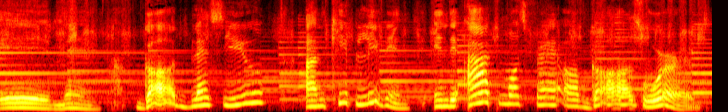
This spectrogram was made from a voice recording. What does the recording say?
Amen. God bless you and keep living in the atmosphere of God's word.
